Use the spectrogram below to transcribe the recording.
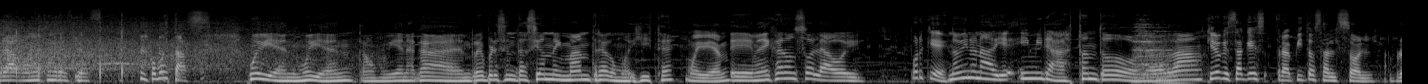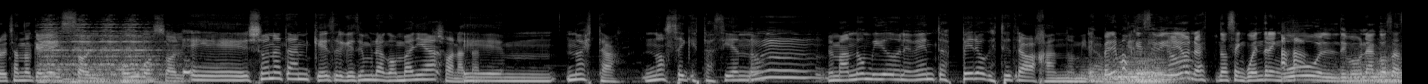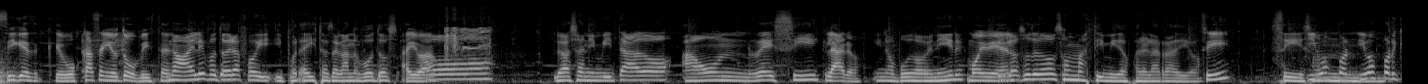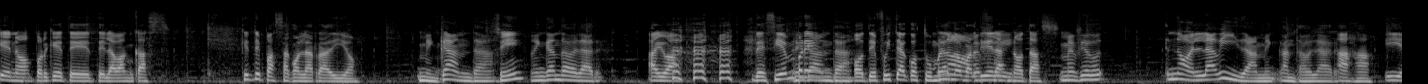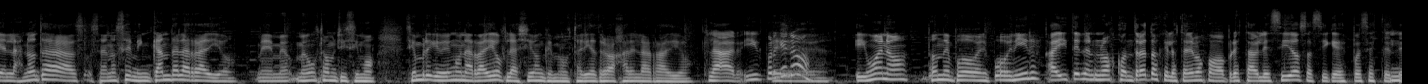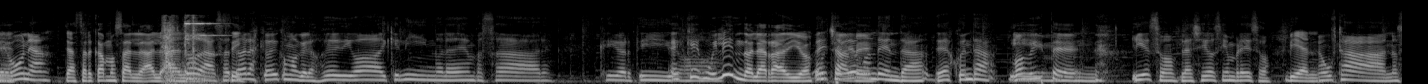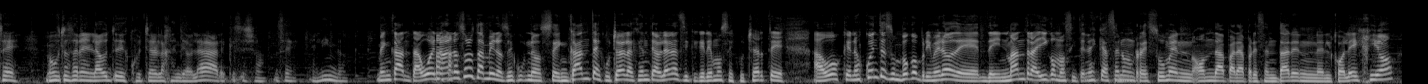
Bravo, muchas gracias. ¿Cómo estás? Muy bien, muy bien. Estamos muy bien acá en representación de Imantra, como dijiste. Muy bien. me dejaron sola hoy. ¿Por qué? No vino nadie. Y mira, están todos, la verdad. Quiero que saques trapitos al sol, aprovechando que hoy hay sol, o hubo sol. Eh, Jonathan, que es el que siempre me acompaña, Jonathan. eh, no está. No sé qué está haciendo. Mm. Me mandó un video de un evento. Espero que esté trabajando. Mira, Esperemos que ese video no, se encuentre en Google, tipo una cosa así que, que buscas en YouTube, ¿viste? No, él es fotógrafo y, y por ahí está sacando fotos. Ahí va. O lo hayan invitado a un reci. Claro. Y no pudo venir. Muy bien. Y los otros dos son más tímidos para la radio. ¿Sí? Sí, ¿Y vos, son- por, ¿Y vos por qué no? ¿Por qué te, te la bancás? ¿Qué te pasa con la radio? Me encanta. ¿Sí? Me encanta hablar. Ahí va. ¿De siempre? Me encanta. ¿O te fuiste acostumbrando No, a partir de las notas? Me fui a- No, en la vida me encanta hablar. Ajá. Y en las notas, o sea, no sé, me encanta la radio. Me, me- me gusta muchísimo. Siempre que vengo a una radio, flasheo que me gustaría trabajar en la radio. Claro. ¿Y por qué Eh, no? Y bueno, ¿dónde puedo, venir? ¿puedo venir? Ahí tienen unos contratos que los tenemos como preestablecidos, así que después este te, De una. te acercamos al... al- A todas, a sí. todas las que hoy como que los veo y digo, ay, qué lindo la deben pasar. Qué divertido. Es que es muy lindo la radio, veo escúchame. contenta, ¿te das cuenta? ¿Vos Y, viste? mm, Y eso, flasheo siempre eso. Bien. Me gusta, no sé, me gusta estar en el auto y escuchar a la gente hablar, qué sé yo, no sé, es lindo. Me encanta. Bueno, a nosotros también nos, nos encanta escuchar a la gente hablar, así que queremos escucharte a vos. Que nos cuentes un poco primero de, de Inmantra ahí, como si tenés que hacer un resumen onda para presentar en el colegio.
